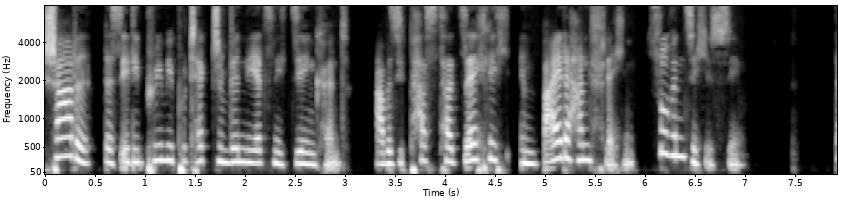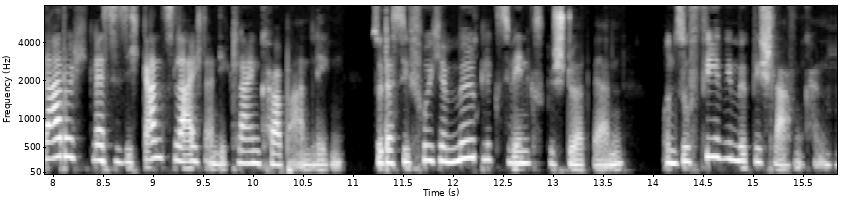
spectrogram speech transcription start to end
Schade, dass ihr die Preemie Protection Windel jetzt nicht sehen könnt, aber sie passt tatsächlich in beide Handflächen, so winzig ist sie. Dadurch lässt sie sich ganz leicht an die kleinen Körper anlegen, sodass die Frühchen möglichst wenig gestört werden und so viel wie möglich schlafen können.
